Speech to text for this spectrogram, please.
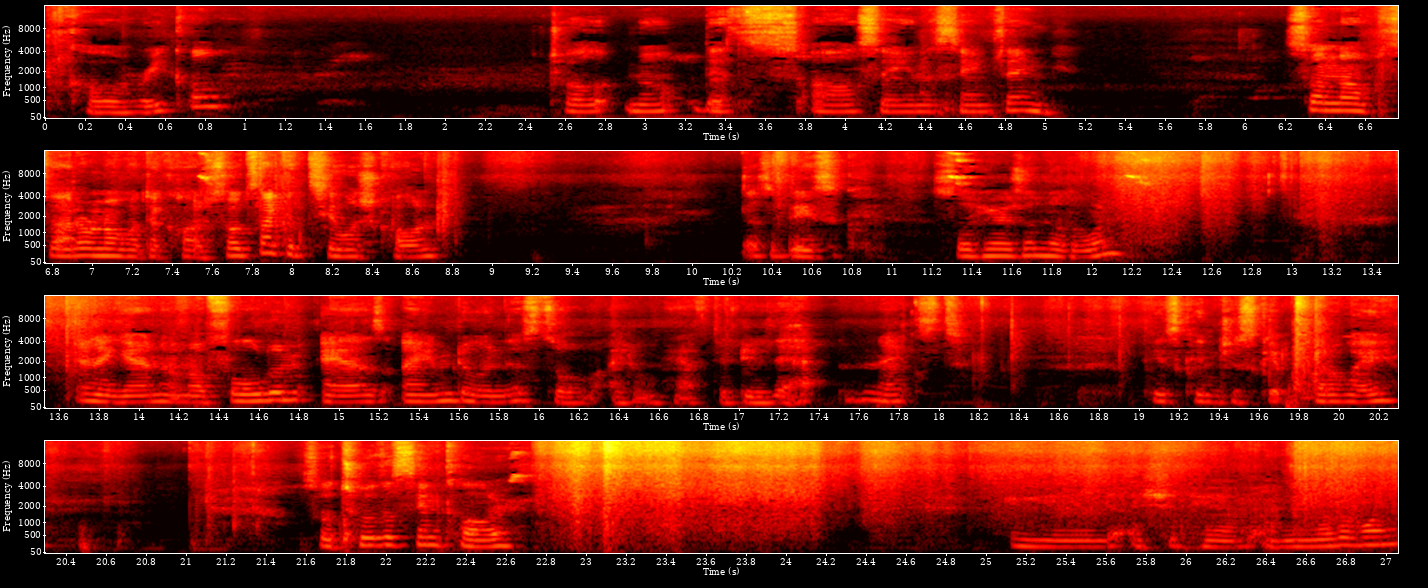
Corico? no, that's all saying the same thing. So no, so I don't know what the color. So it's like a tealish color. That's a basic. So here's another one. And again, I'm going to fold them as I am doing this, so I don't have to do that next. These can just get put away. So two of the same color. And I should have another one.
